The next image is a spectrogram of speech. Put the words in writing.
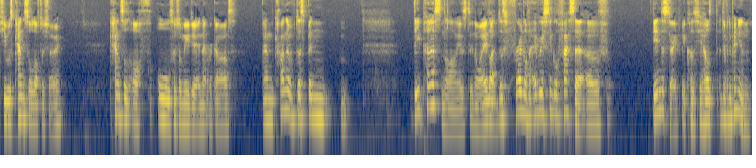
she was cancelled off the show, cancelled off all social media in that regard, and kind of just been depersonalized in a way, like just thrown off every single facet of the industry because she held a different opinion.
